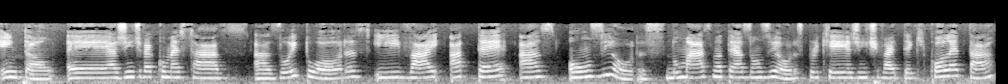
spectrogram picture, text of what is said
Então, é, a gente vai começar às, às 8 horas e vai até às 11 horas. No máximo até às 11 horas, porque a gente vai ter que coletar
